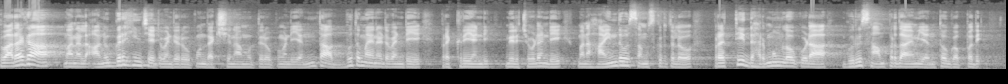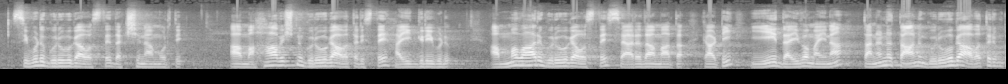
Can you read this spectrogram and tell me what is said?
త్వరగా మనల్ని అనుగ్రహించేటువంటి రూపం దక్షిణామూర్తి రూపం అండి. ఎంత అద్భుతమైనటువంటి ప్రక్రియ అండి. మీరు చూడండి మన హైందవ సంస్కృతిలో ప్రతి ధర్మంలో కూడా గురు సాంప్రదాయం ఎంతో గొప్పది. శివుడు గురువుగా వస్తే దక్షిణామూర్తి. ఆ మహావిష్ణు గురువుగా అవతరిస్తే హైగ్రీవుడు. అమ్మవారు గురువుగా వస్తే శారదామాత. కాబట్టి ఏ దైవమైనా తనను తాను గురువుగా అవతరింప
